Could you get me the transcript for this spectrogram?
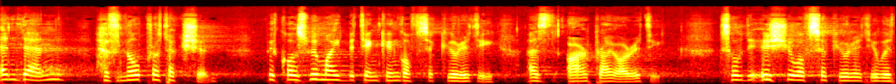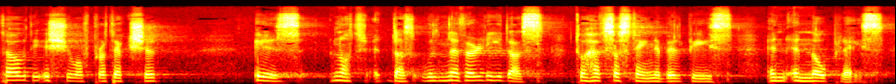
And then have no protection because we might be thinking of security as our priority. So the issue of security without the issue of protection is not, does, will never lead us to have sustainable peace in, in no place.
